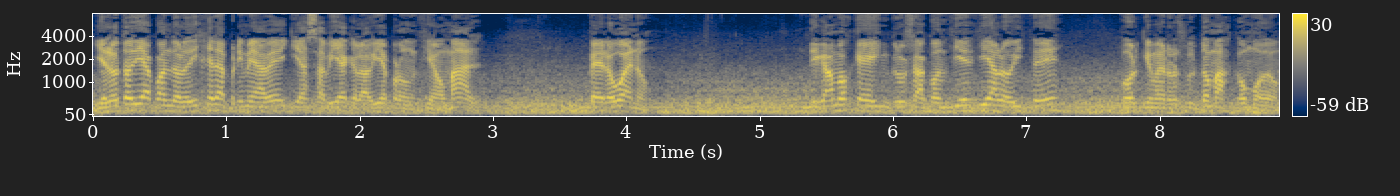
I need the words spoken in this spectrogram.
Y el otro día cuando lo dije la primera vez ya sabía que lo había pronunciado mal. Pero bueno, digamos que incluso a conciencia lo hice porque me resultó más cómodo.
